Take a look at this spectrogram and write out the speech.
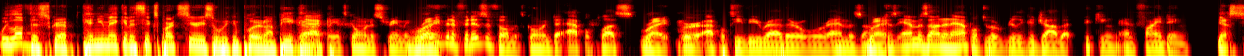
we love this script. Can you make it a six part series so we can put it on Peacock? Exactly. It's going to streaming, or Right. even if it is a film, it's going to Apple Plus Right. or Apple TV rather, or Amazon. Right. Because Amazon and Apple do a really good job at picking and finding Yes.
